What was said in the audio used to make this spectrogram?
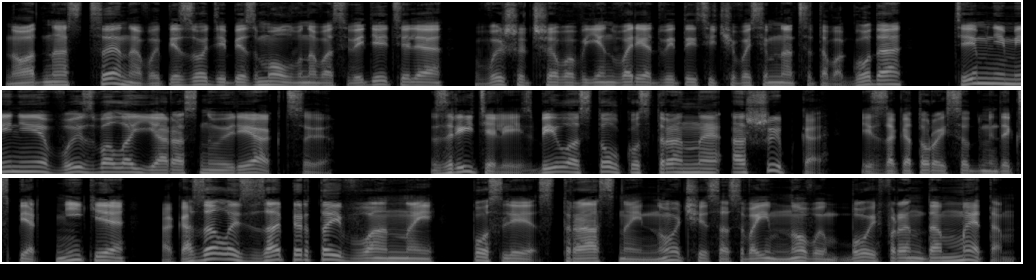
Но одна сцена в эпизоде «Безмолвного свидетеля», вышедшего в январе 2018 года, тем не менее вызвала яростную реакцию. Зрителей сбила с толку странная ошибка, из-за которой судмедэксперт Ники оказалась запертой в ванной после страстной ночи со своим новым бойфрендом Мэттом.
